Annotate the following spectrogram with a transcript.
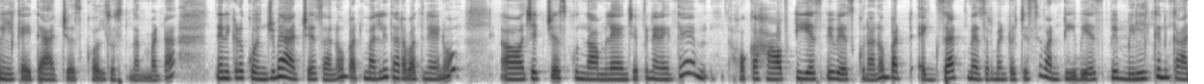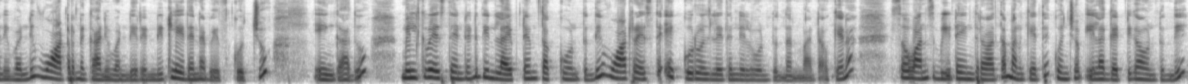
మిల్క్ అయితే యాడ్ చేసుకోవాల్సి వస్తుంది అనమాట నేను ఇక్కడ కొంచెమే యాడ్ చేశాను బట్ మళ్ళీ తర్వాత నేను చెక్ చేసుకుందాంలే అని చెప్పి నేనైతే ఒక హాఫ్ టీఎస్పీ వేసుకున్నాను. బట్ ఎగ్జాక్ట్ మెజర్మెంట్ వచ్చేసి వన్ టీబీఎస్పీ మిల్క్ని కానివ్వండి వాటర్ని కానివ్వండి రెండిట్లో ఏదైనా వేసుకోవచ్చు. ఏం కాదు. మిల్క్ వేస్తే ఏంటంటే దీని లైఫ్ టైం తక్కువ ఉంటుంది. వాటర్ వేస్తే ఎక్కువ రోజులు అయితే నిల్వ ఉంటుందన్నమాట. ఓకేనా? సో వన్స్ బీట్ అయిన తర్వాత మనకైతే కొంచెం ఇలా గట్టిగా ఉంటుంది.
